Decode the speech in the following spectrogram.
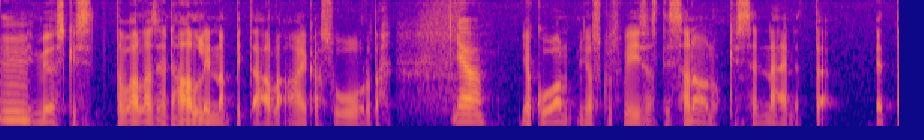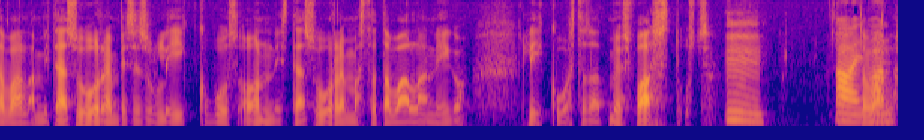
mm. niin myöskin sitten tavallaan sen hallinnan pitää olla aika suurta. Joo. Joku on joskus viisasti sanonutkin sen näin, että, että tavallaan mitä suurempi se sun liikkuvuus on, niin sitä suuremmasta tavallaan niin kuin liikkuvusta saat myös vastuussa. Mm. Aivan.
